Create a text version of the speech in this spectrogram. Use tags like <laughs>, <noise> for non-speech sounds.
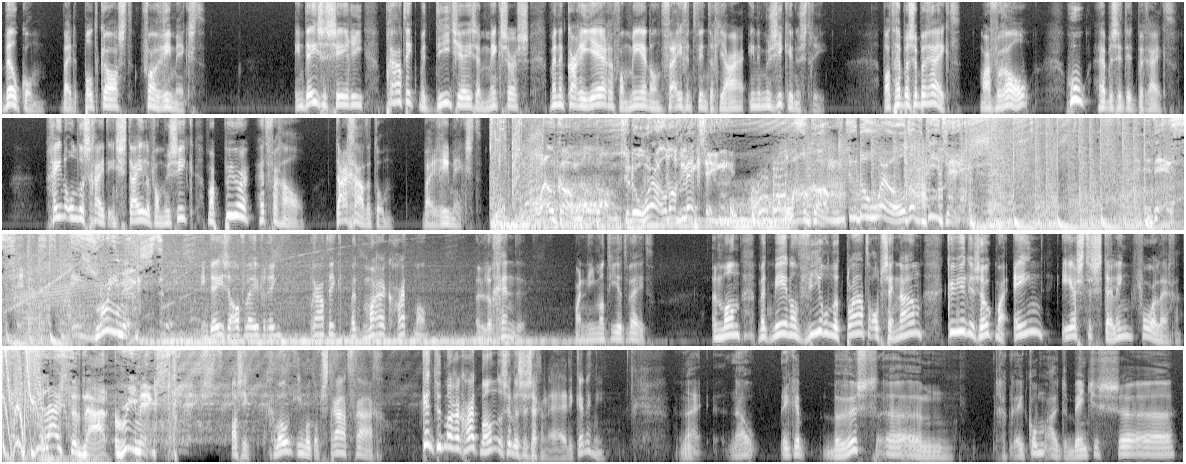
Welkom bij de podcast van Remixed. In deze serie praat ik met DJ's en mixers met een carrière van meer dan 25 jaar in de muziekindustrie. Wat hebben ze bereikt? Maar vooral, hoe hebben ze dit bereikt? Geen onderscheid in stijlen van muziek, maar puur het verhaal. Daar gaat het om bij Remixed. Welcome to the world of mixing. Welcome to the world of DJs. This is Remixed. In deze aflevering praat ik met Mark Hartman, een legende, maar niemand die het weet. Een man met meer dan 400 platen op zijn naam kun je dus ook maar één eerste stelling voorleggen. Je luistert naar Remixed. Als ik gewoon iemand op straat vraag: Kent u Mark Hartman? Dan zullen ze zeggen: Nee, die ken ik niet. Nee, nou, ik heb bewust. ehm, ik kom uit de bandjesperiode.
